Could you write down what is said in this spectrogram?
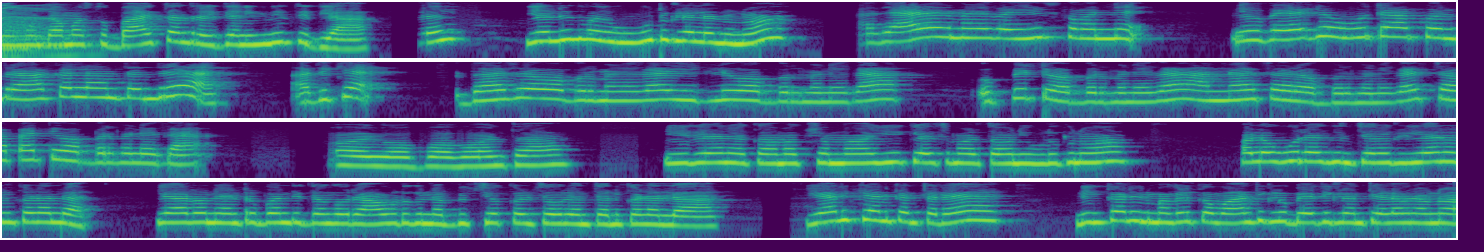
ನಿನ್ ಮುಂದೆ ಮಸ್ತು ಬಾಯ್ತಾ ಅಂದ್ರೆ ಇದೆಯಾ ನಿಂಗೆ ನಿಂತಿದ್ಯಾ? ಎಲ್ಲಿಂದ ಊಟಗಳೆಲ್ಲ ನೀನು? ಅದ್ಯಾರ ಮನೆಗೆ ಈಸ್ಕೊಂಡೆ ನೀವು ಬೇಗ ಊಟ ಹಾಕೊಂಡ್ರೆ ಹಾಕಲ್ಲ ಅಂತಂದ್ರೆ ಅದಕ್ಕೆ ದೋಸೆ ಒಬ್ಬರ ಮನೆಗ ಇಡ್ಲಿ ಒಬ್ಬರ ಮನೆಗ ಉಪ್ಪಿಟ್ಟು ಒಬ್ಬರ ಮನೆಗ ಅನ್ನ ಸಾರು ಒಬ್ಬರ ಮನೆಗ ಚಪಾತಿ ಒಬ್ಬರ ಮನೆಗ. ಅಯ್ಯೋ ಭಗವಂತ ಇದೇನ ಕಾಮಾಕ್ಷಮ್ಮ ಈ ಕೆಲಸ ಮಾಡ್ತಾವ ನೀವು ಹುಡುಗನು ಅಲ್ಲ ಊರಾಗಿನ ಜನಗಳು ಏನು ಅನ್ಕೊಳಲ್ಲ ಯಾರೋ ನೆಂಟರು ಬಂದಿದ್ದಂಗ ಅವ್ರು ಆ ಹುಡುಗನ ಭಿಕ್ಷೆ ಕಳ್ಸೋರು ಅಂತ ಅನ್ಕೊಳಲ್ಲ ಏನಕ್ಕೆ ಅನ್ಕೊಂತಾರೆ? ನಿಂಕ ನಿನ್ ಮಗಳ್ಕ ವಾಂತಿಗಳು ಬೇದಿಗಳು ಅಂತ ಹೇಳೋ ನಾನು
